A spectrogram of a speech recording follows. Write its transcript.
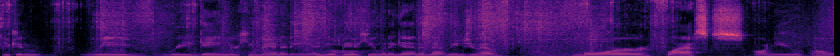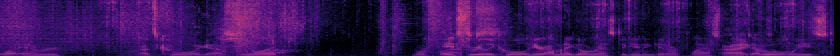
you can re regain your humanity and you'll be a human again, and that means you have more flasks on you. Oh, whatever. That's cool, I guess. You know what? more flasks. It's really cool. Here, I'm gonna go rest again and get our flask. All back. right, that was a waste.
